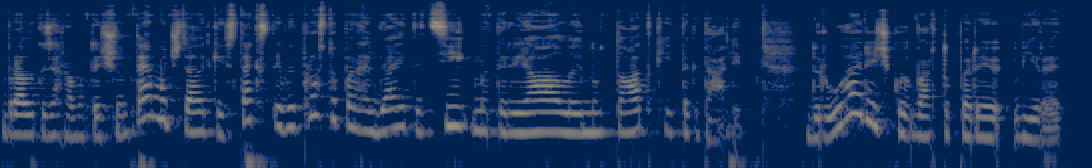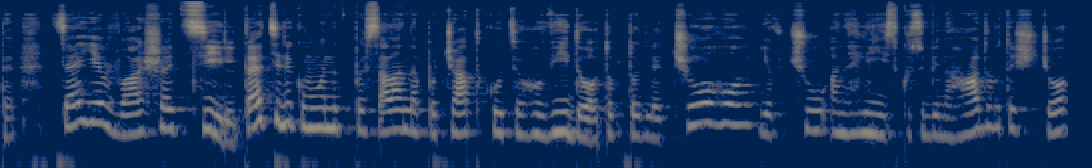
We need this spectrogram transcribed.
брали якусь граматичну тему, читали якийсь текст, і ви просто переглядаєте ці матеріали, нотатки і так далі. Друга річ, варто перевірити, це є ваша ціль. Та ціль, яку ми написала на початку цього відео. Тобто, для чого я вчу англійську, собі нагадувати що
